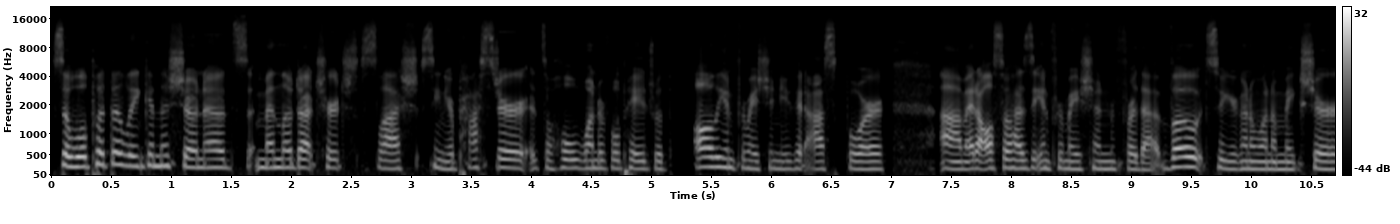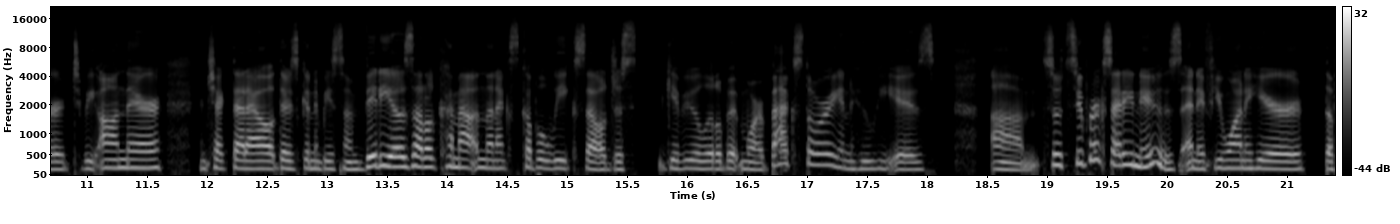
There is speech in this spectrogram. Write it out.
So we'll put the link in the show notes, menlo.church slash senior pastor. It's a whole wonderful page with all the information you could ask for. Um, it also has the information for that vote. So you're going to want to make sure to be on there and check that out. There's going to be some videos that'll come out in the next couple weeks that'll just give you a little bit more backstory and who he is. Um, so it's super exciting news. And if you want to hear the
